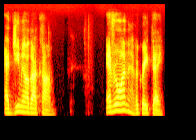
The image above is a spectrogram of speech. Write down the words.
at gmail.com. Everyone, have a great day.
